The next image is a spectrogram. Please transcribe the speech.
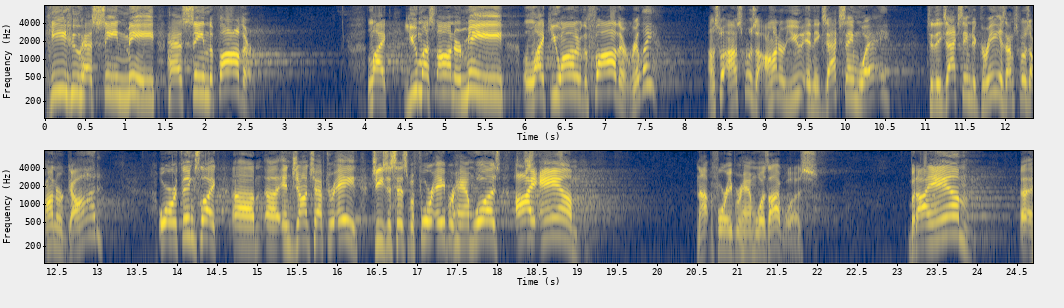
He who has seen me has seen the Father. Like, you must honor me like you honor the Father. Really? I'm, I'm supposed to honor you in the exact same way, to the exact same degree as I'm supposed to honor God? Or things like um, uh, in John chapter 8, Jesus says, Before Abraham was, I am. Not before Abraham was, I was. But I am. Uh,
